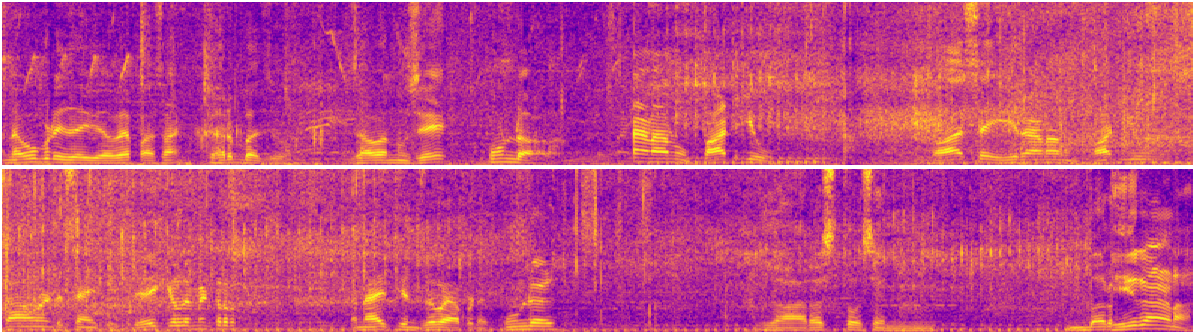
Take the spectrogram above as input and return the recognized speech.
અને ઉપડી જઈએ હવે પાછા ઘર બાજુ. જવાનું છે કુંડળ. હિરાણાનું પાટિયું. તો આ છે હિરાણાનું પાટિયું. સાવંડ સાંઈથી બે કિલોમીટર. અને અહીંથી જવાય આપણે કુંડળ. આ રસ્તો છે હિરાણા.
